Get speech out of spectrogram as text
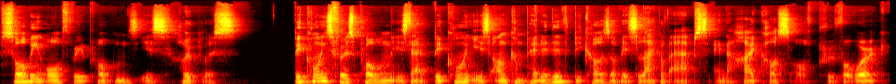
solving all three problems is hopeless. Bitcoin's first problem is that Bitcoin is uncompetitive because of its lack of apps and the high cost of proof of work.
